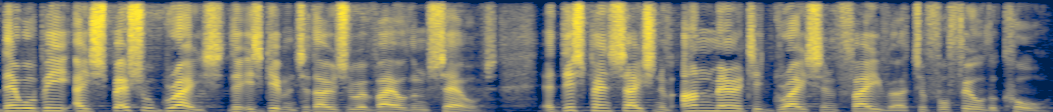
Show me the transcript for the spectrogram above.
there will be a special grace that is given to those who avail themselves, a dispensation of unmerited grace and favor to fulfill the call.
